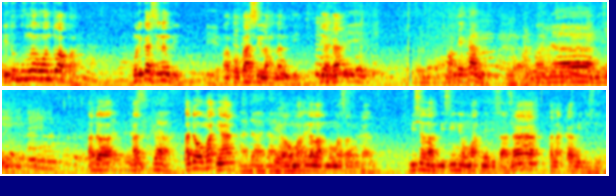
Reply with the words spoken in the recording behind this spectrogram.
Itu bunga mau untuk apa? Mau dikasih nanti? Aku kasihlah nanti. Iya kan? Pakaikan pada Ada ada omaknya. Ada ada. Ya, omaknya lah memasangkan. Bisalah di sini omaknya di sana, anak kami di sini.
